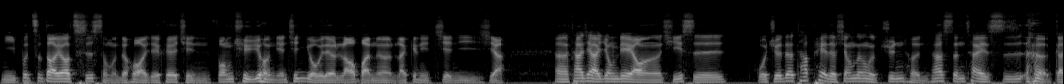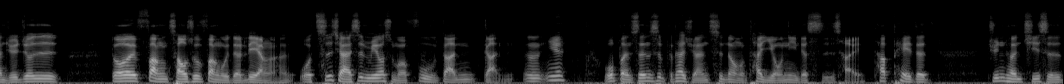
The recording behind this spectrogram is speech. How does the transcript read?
你不知道要吃什么的话，也可以请风趣又年轻有为的老板呢来给你建议一下。呃，他家用料呢，其实我觉得它配的相当的均衡。它生菜丝感觉就是都会放超出范围的量啊，我吃起来是没有什么负担感。嗯，因为我本身是不太喜欢吃那种太油腻的食材，它配的均衡其实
